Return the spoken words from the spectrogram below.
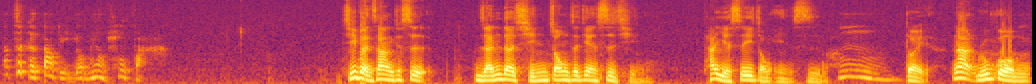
那这个到底有没有触法啊？基本上就是人的行踪这件事情，它也是一种隐私嘛。嗯，对。那如果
